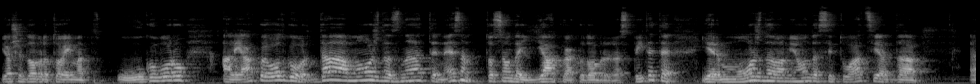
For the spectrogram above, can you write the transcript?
Još je dobro to imati u ugovoru, ali ako je odgovor da, možda znate, ne znam, to se onda jako, jako dobro raspitate, jer možda vam je onda situacija da uh,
